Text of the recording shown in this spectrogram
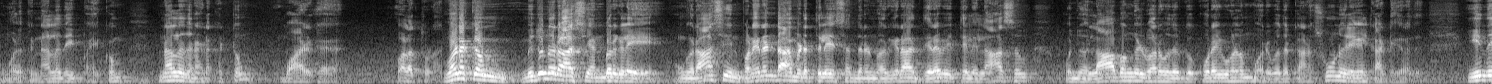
உங்களுக்கு நல்லதை பயக்கும் நல்லது நடக்கட்டும். வாழ்க. வளத்துடன். வணக்கம் மிதுன ராசி அன்பர்களே. உங்கள் ராசியின் பன்னிரெண்டாம் இடத்திலே சந்திரன் வருகிறார். திரவியத்தில் லாசம் கொஞ்சம் லாபங்கள் வருவதற்கு குறைவுகளும் வருவதற்கான சூழ்நிலைகள் காட்டுகிறது. இந்த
